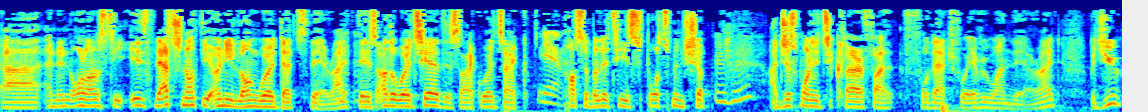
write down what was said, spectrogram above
uh, and in all honesty, is that's not the only long word that's there, right? There's other words here. There's like words like Yeah. Mm-hmm. possibilities, sportsmanship. I just wanted to clarify for that for everyone there, right? But you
